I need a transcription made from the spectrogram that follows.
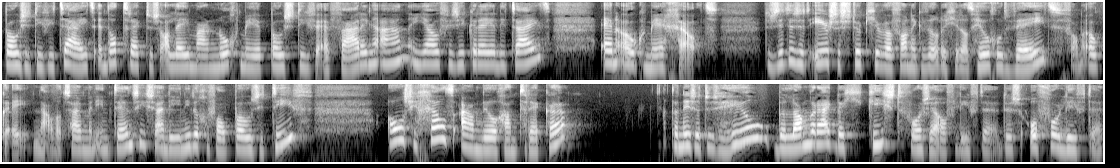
positiviteit. En dat trekt dus alleen maar nog meer positieve ervaringen aan in jouw fysieke realiteit en ook meer geld. Dus dit is het eerste stukje waarvan ik wil dat je dat heel goed weet. Van oké, nou wat zijn mijn intenties? Zijn die in ieder geval positief? Als je geld aan wil gaan trekken, dan is het dus heel belangrijk dat je kiest voor zelfliefde. Dus of voor liefde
